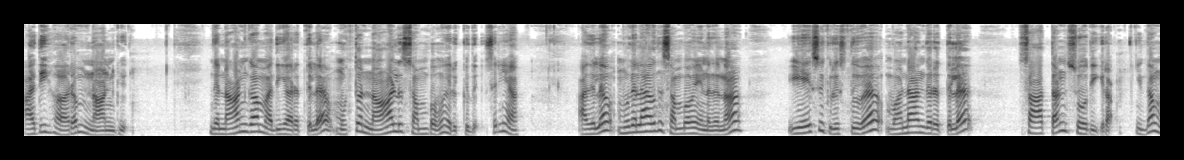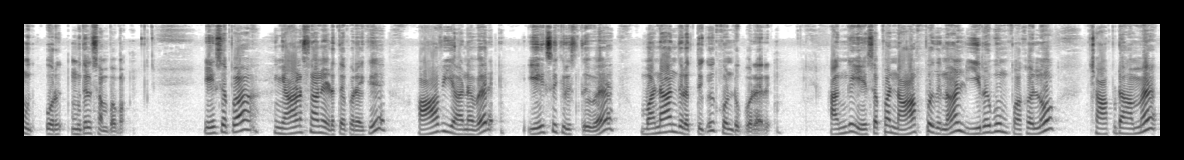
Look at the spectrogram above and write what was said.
அதிகாரம் நான்கு. இந்த நான்காம் அதிகாரத்தில் மொத்தம் நாலு சம்பவம் இருக்குது. சரியா? அதில் முதலாவது சம்பவம் என்னதுன்னா இயேசு கிறிஸ்துவ வனாந்தரத்தில் சாத்தான் சோதிக்கிறான். இதுதான் மு- ஒரு முதல் சம்பவம். ஏசப்பா ஞானஸ்நானம் எடுத்த பிறகு ஆவியானவர் இயேசு கிறிஸ்துவ வனாந்திரத்துக்கு கொண்டு போகிறாரு அங்கே ஏசப்பா நாற்பது நாள் இரவும் பகலும் சாப்பிடாம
